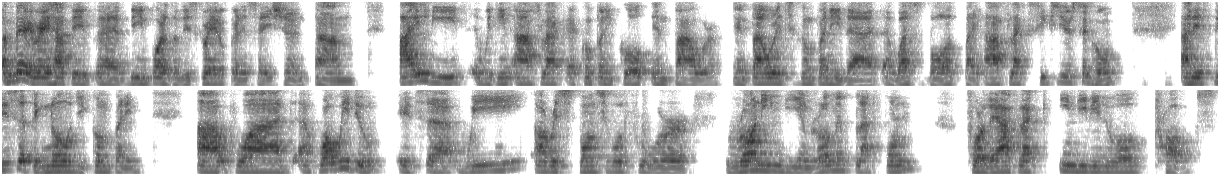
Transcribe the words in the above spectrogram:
I'm very, very happy uh, being part of this great organization. Um, I lead within AFLAC a company called Empower. Empower is a company that was bought by AFLAC six years ago. And it's, this is a technology company. Uh, what, uh, what we do is uh, we are responsible for running the enrollment platform for the AFLAC individual products.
